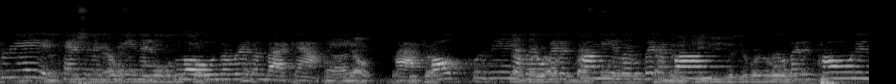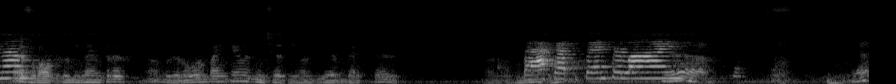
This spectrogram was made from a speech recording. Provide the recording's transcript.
created, Kenton intervene and slow the rhythm back down. Ja, dat Uh, doet dat. pulse cuisine, a little bit of tummy, a little bit of bone, a little bit of tone in them. Even later komt die van terug. Nou, voor de rollenbank kan het niet zetten, want die heeft back credit. Back up center line. Ja. Ja?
